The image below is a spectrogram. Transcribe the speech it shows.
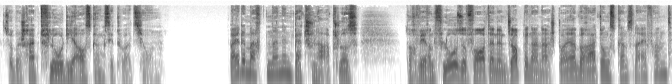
So beschreibt Flo die Ausgangssituation. Beide machten einen Bachelorabschluss, doch während Flo sofort einen Job in einer Steuerberatungskanzlei fand,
